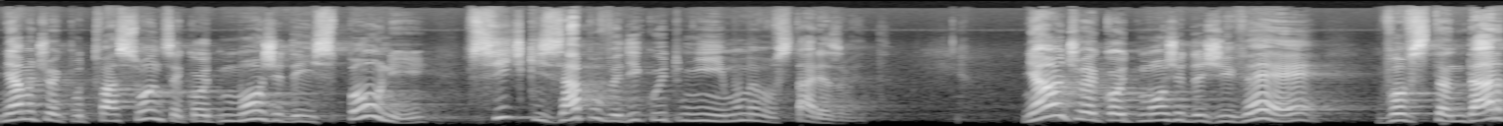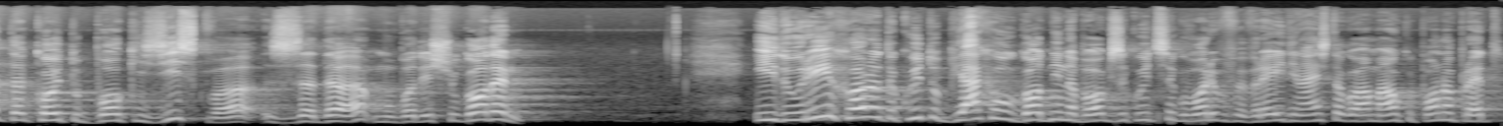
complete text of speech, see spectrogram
няма човек под това слънце, който може да изпълни всички заповеди, които ние имаме в Стария Завет. Няма човек, който може да живее в стандарта, който Бог изисква, за да му бъдеш угоден. И дори хората, които бяха угодни на Бог, за които се говори в Евреи 11 глава малко по-напред,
